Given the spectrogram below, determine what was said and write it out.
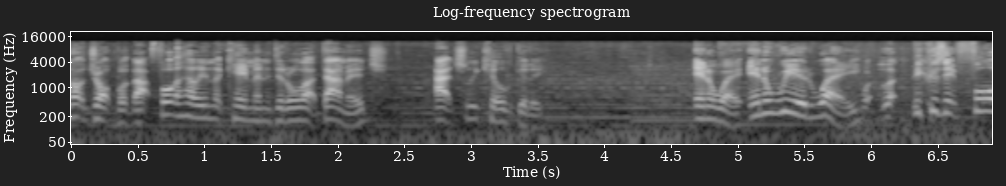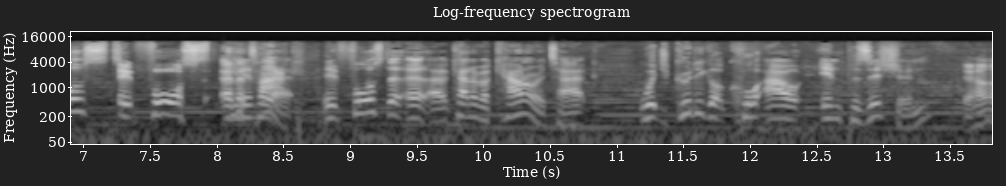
not drop, but that four Hellion that came in and did all that damage, actually killed Goody. In a way, in a weird way, because it forced it forced an him- attack. yeah, it forced a, a, a kind of a counter attack, which Goody got caught out in position, Yeah.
